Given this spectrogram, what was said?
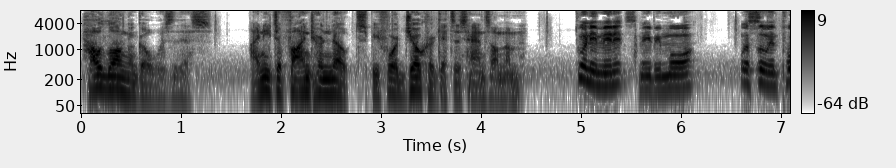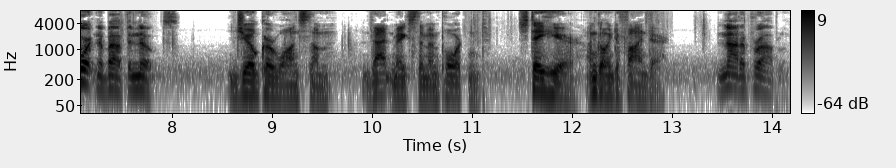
How long ago was this? I need to find her notes before Joker gets his hands on them. Twenty minutes, maybe more. What's so important about the notes? Joker wants them. That makes them important. Stay here. I'm going to find her. Not a problem.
